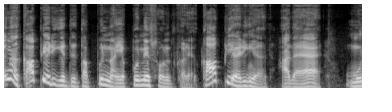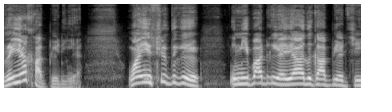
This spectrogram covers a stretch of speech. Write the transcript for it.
ஏங்க காப்பி அடிக்கிறது தப்புன்னு நான் எப்போவுமே சொன்னது கிடையாது. காப்பி அடிங்க அதை முறையாக காப்பி அடிங்க. உன் இஷ்டத்துக்கு நீ பாட்டுக்கு எதையாவது காப்பி அடிச்சு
